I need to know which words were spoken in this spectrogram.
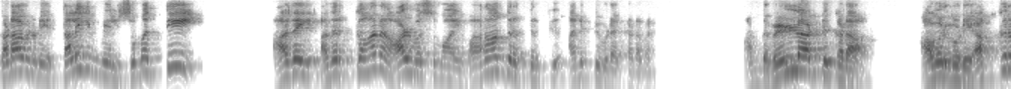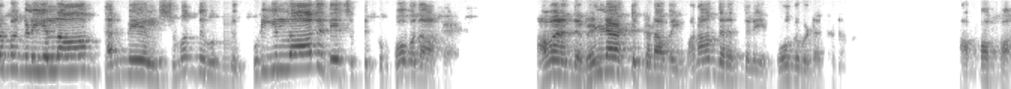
கடாவினுடைய தலையின் மேல் சுமத்தி அதை அதற்கான ஆழ்வசமாய் வனாந்திரத்திற்கு அனுப்பிவிட கடவன். அந்த வெள்ளாட்டு கடா அவர்களுடைய அக்கிரமங்களை எல்லாம் தன்மேல் சுமந்து கொண்டு குடியில்லாத தேசத்துக்கு போவதாக அவன் அந்த வெள்ளாட்டு கடாவை வனாந்தரத்திலே போகவிட கடவன். அப்பப்பா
